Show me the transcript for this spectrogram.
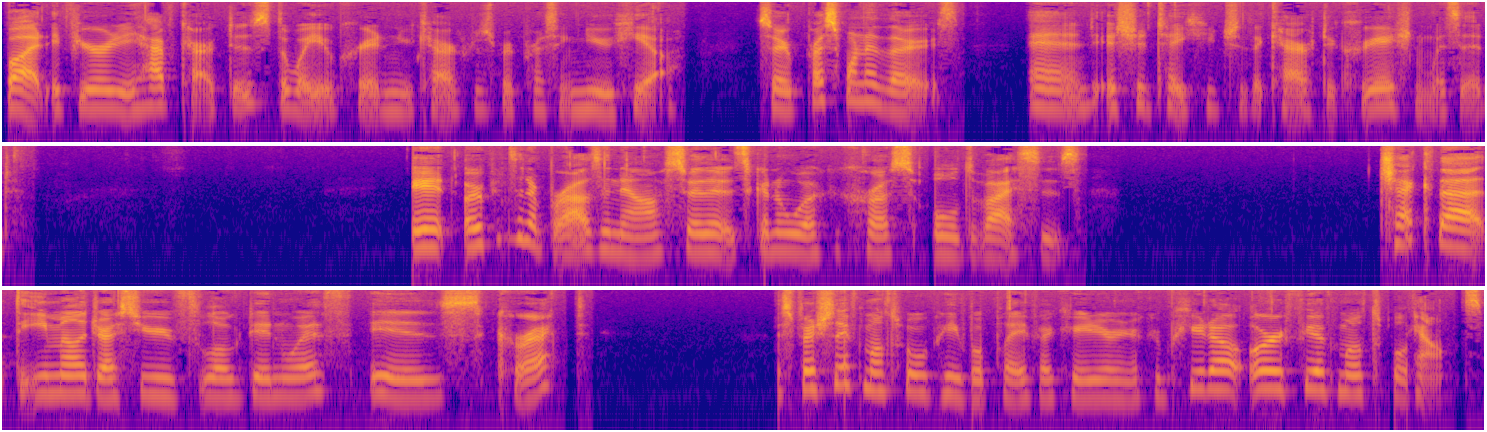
But if you already have characters, the way you'll create a new character is by pressing new here. So press one of those, and it should take you to the character creation wizard. It opens in a browser now so that it's going to work across all devices. Check that the email address you've logged in with is correct especially if multiple people play Furcadia on your computer or if you have multiple accounts.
